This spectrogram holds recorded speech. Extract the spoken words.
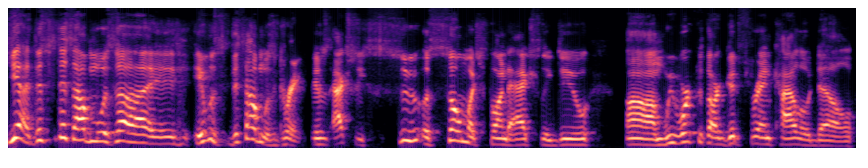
Yeah, this this album was uh it was this album was great. It was actually so, uh, so much fun to actually do. Um we worked with our good friend Kile Odell.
